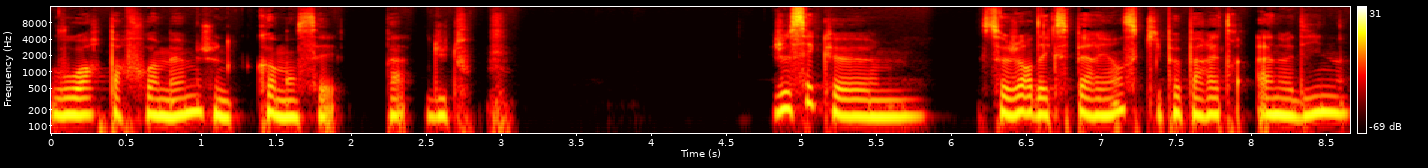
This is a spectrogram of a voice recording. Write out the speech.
voire parfois même, je ne commençais pas du tout. Je sais que hum, ce genre d'expérience qui peut paraître anodine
